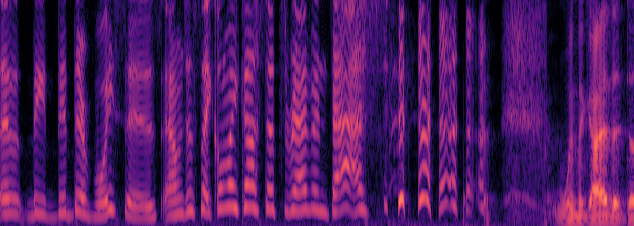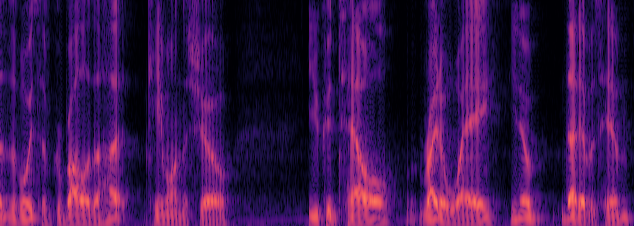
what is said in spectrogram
uh, they did their voices, and I'm just like, oh my gosh, that's Ram and Bash. When the guy that does the voice of Grabbala the Hutt came on the show, you could tell right away, you know, that it was him.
